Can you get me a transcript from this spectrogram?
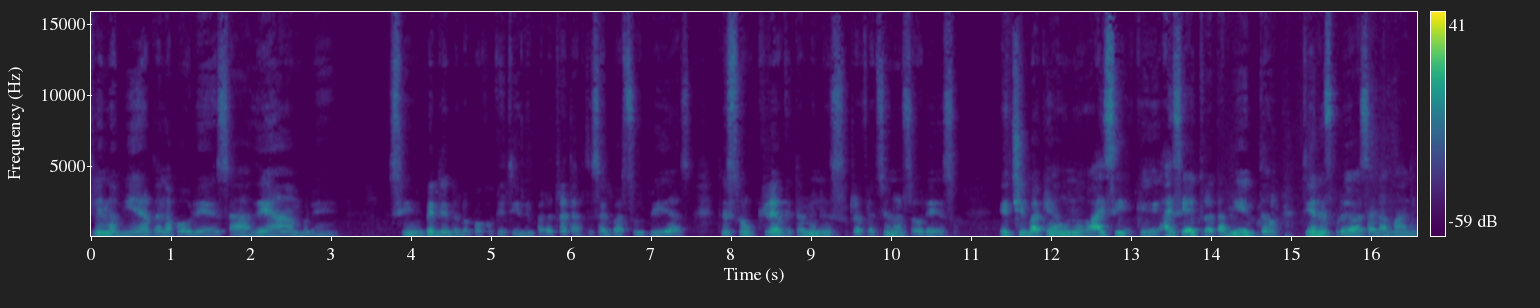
en la mierda, en la pobreza, de hambre, ¿sí? vendiendo lo poco que tienen para tratar de salvar sus vidas. Entonces creo que también es reflexionar sobre eso. El chimba que a uno, ay sí, que, ay sí hay tratamiento, tienes pruebas a la mano,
